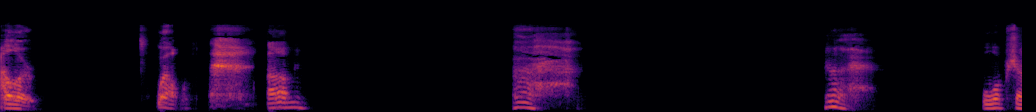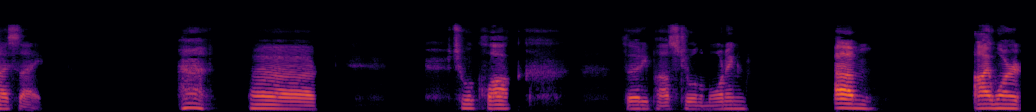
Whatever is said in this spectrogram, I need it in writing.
Hello. Well, um, what should I say? uh, two o'clock, thirty past two in the morning. Um, I won't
